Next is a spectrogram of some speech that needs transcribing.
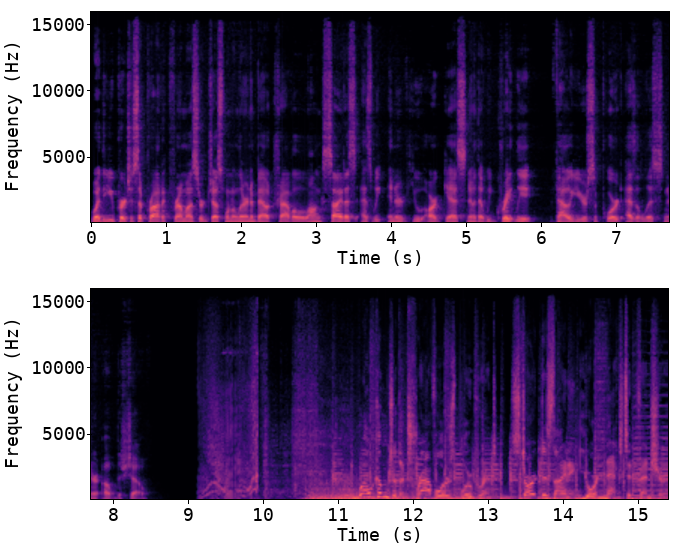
Whether you purchase a product from us or just want to learn about travel alongside us as we interview our guests, know that we greatly value your support as a listener of the show. Welcome to the Traveler's Blueprint. Start designing your next adventure.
